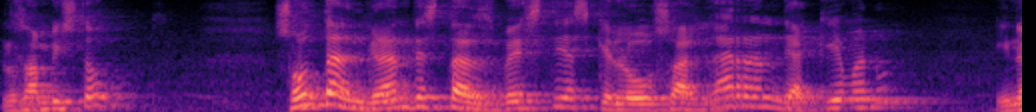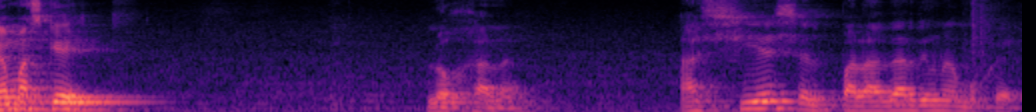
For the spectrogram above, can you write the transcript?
¿Los han visto? Son tan grandes estas bestias que los agarran de aquí, hermano, y nada más que lo jalan. Así es el paladar de una mujer.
